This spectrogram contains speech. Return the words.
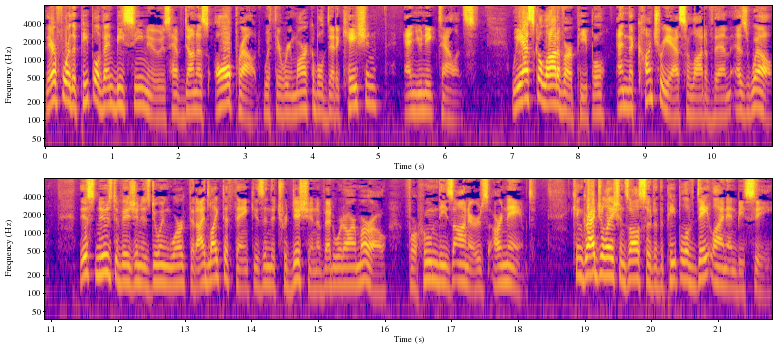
Therefore, the people of NBC News have done us all proud with their remarkable dedication and unique talents. We ask a lot of our people, and the country asks a lot of them as well. This news division is doing work that I'd like to think is in the tradition of Edward R. Murrow, for whom these honors are named. Congratulations also to the people of Dateline NBC,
